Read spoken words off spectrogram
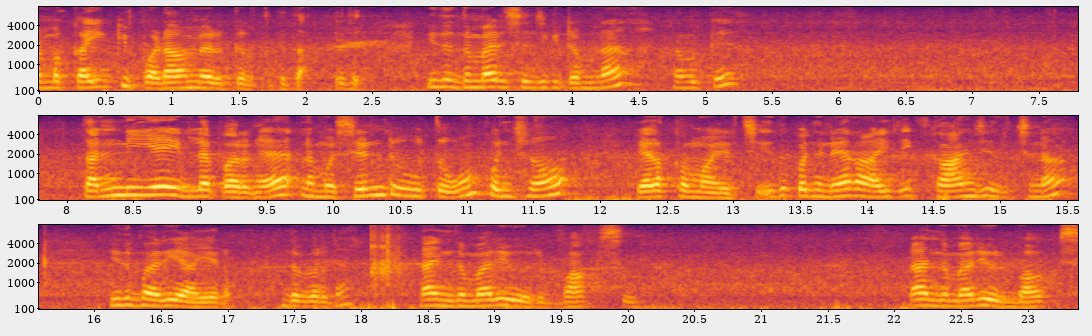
நம்ம கைக்கு படாமல் இருக்கிறதுக்கு தான் இது. இது இந்த மாதிரி செஞ்சுக்கிட்டோம்னா நமக்கு தண்ணியே இல்லை பாருங்கள் நம்ம செண்டு ஊற்றவும் கொஞ்சம் இலக்கமாயிருச்சு. இது கொஞ்சம் நேரம் ஆகி காஞ்சிருச்சுன்னா இது மாதிரி ஆயிரும். இந்த பாருங்க. நான் இந்த மாதிரி ஒரு பாக்ஸு நான் இந்த மாதிரி ஒரு பாக்ஸ்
